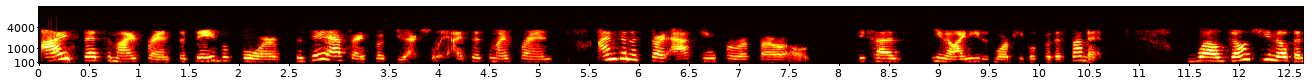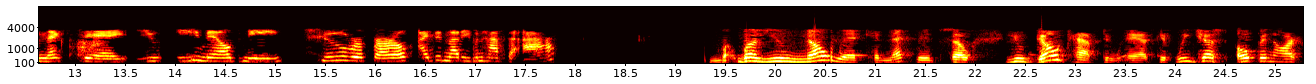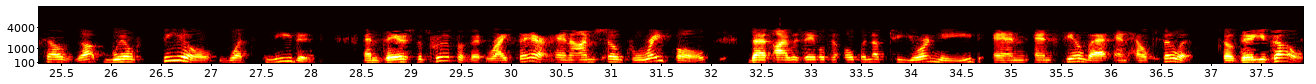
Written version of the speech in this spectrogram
I said to my friend the day before, the day after I spoke to you actually, I said to my friend, I'm going to start asking for referrals because, you know, I needed more people for the summit. Well, don't you know the next day you emailed me two referrals? I did not even have to ask. Well, you know we're connected, so you don't have to ask. If we just open ourselves up, we'll feel what's needed. And there's the proof of it right there. And I'm so grateful that I was able to open up to your need and, and feel that and help fill it. So there you go.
